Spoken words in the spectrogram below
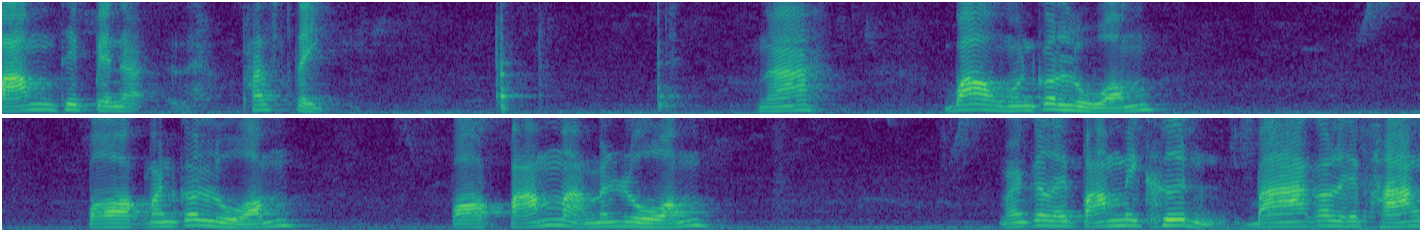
ปั๊มที่เป็นอะพลาสติก นะ เบ้ามันก็หลวม ปอกมันก็หลวม ปอกปั๊มอะ มันหลวม มันก็เลยปั๊มไม่ขึ้น บาร์ก็เลยพัง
